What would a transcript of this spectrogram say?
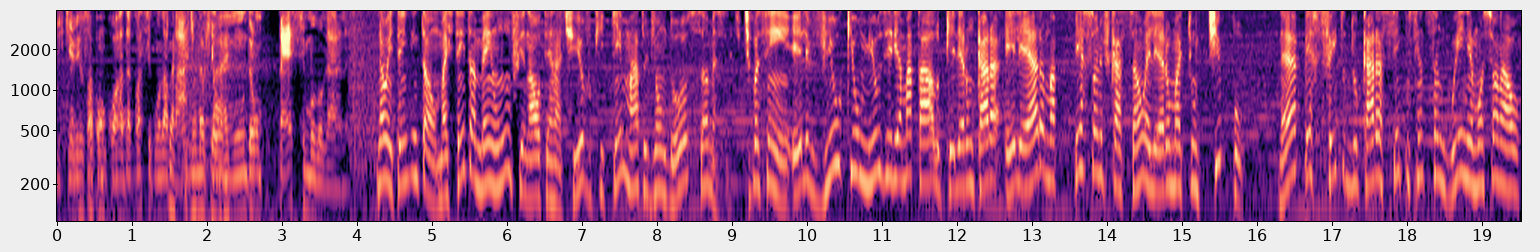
E que ele só concorda com a segunda com a parte, segunda porque parte. o mundo é um péssimo lugar, né? Não, entende então, mas tem também um final alternativo que quem mata o John Doe é o Somerset. Tipo assim, ele viu que o Mills iria matá-lo, porque ele era um cara, ele era uma personificação, ele era uma, um tipo, né, perfeito do cara 100% sanguíneo, emocional.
